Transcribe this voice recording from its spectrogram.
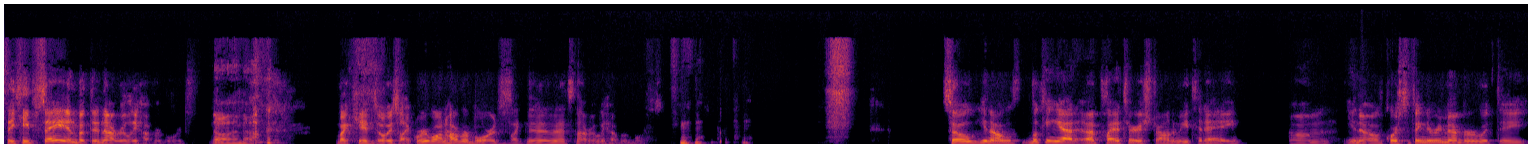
they keep saying, but they're not really hoverboards. No, no. My kids always like, we want hoverboards. It's like, no, that's not really hoverboards. so, you know, looking at uh, planetary astronomy today, um, you know, of course, the thing to remember with the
